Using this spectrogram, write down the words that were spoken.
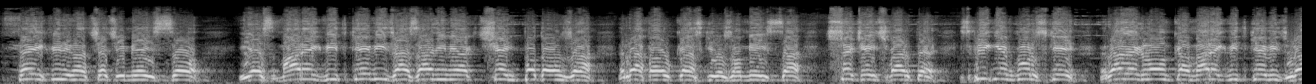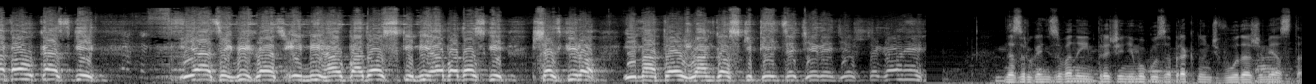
w tej chwili na trzecim miejscu jest Marek Witkiewicz, a za nim jak cień podąża Rafał Kaski. To są miejsca trzecie i czwarte. Zbigniew Górski, Radek Ląka, Marek Witkiewicz, Rafał Kaski, Jacek Wichłacz i Michał Badowski. Michał Badowski przed chwilą i Mateusz Łangowski 509 jeszcze goni. Na zorganizowanej imprezie nie mogło zabraknąć włodarzy miasta.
